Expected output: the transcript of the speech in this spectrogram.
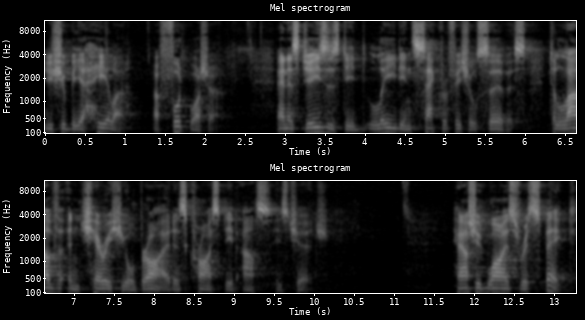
You should be a healer, a foot washer, and as Jesus did, lead in sacrificial service to love and cherish your bride as Christ did us, his church. How should wives respect?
